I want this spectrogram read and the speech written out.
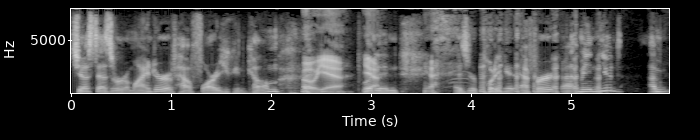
just as a reminder of how far you can come. Oh yeah, put yeah. in yeah. as you're putting in effort. I mean, you I'm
